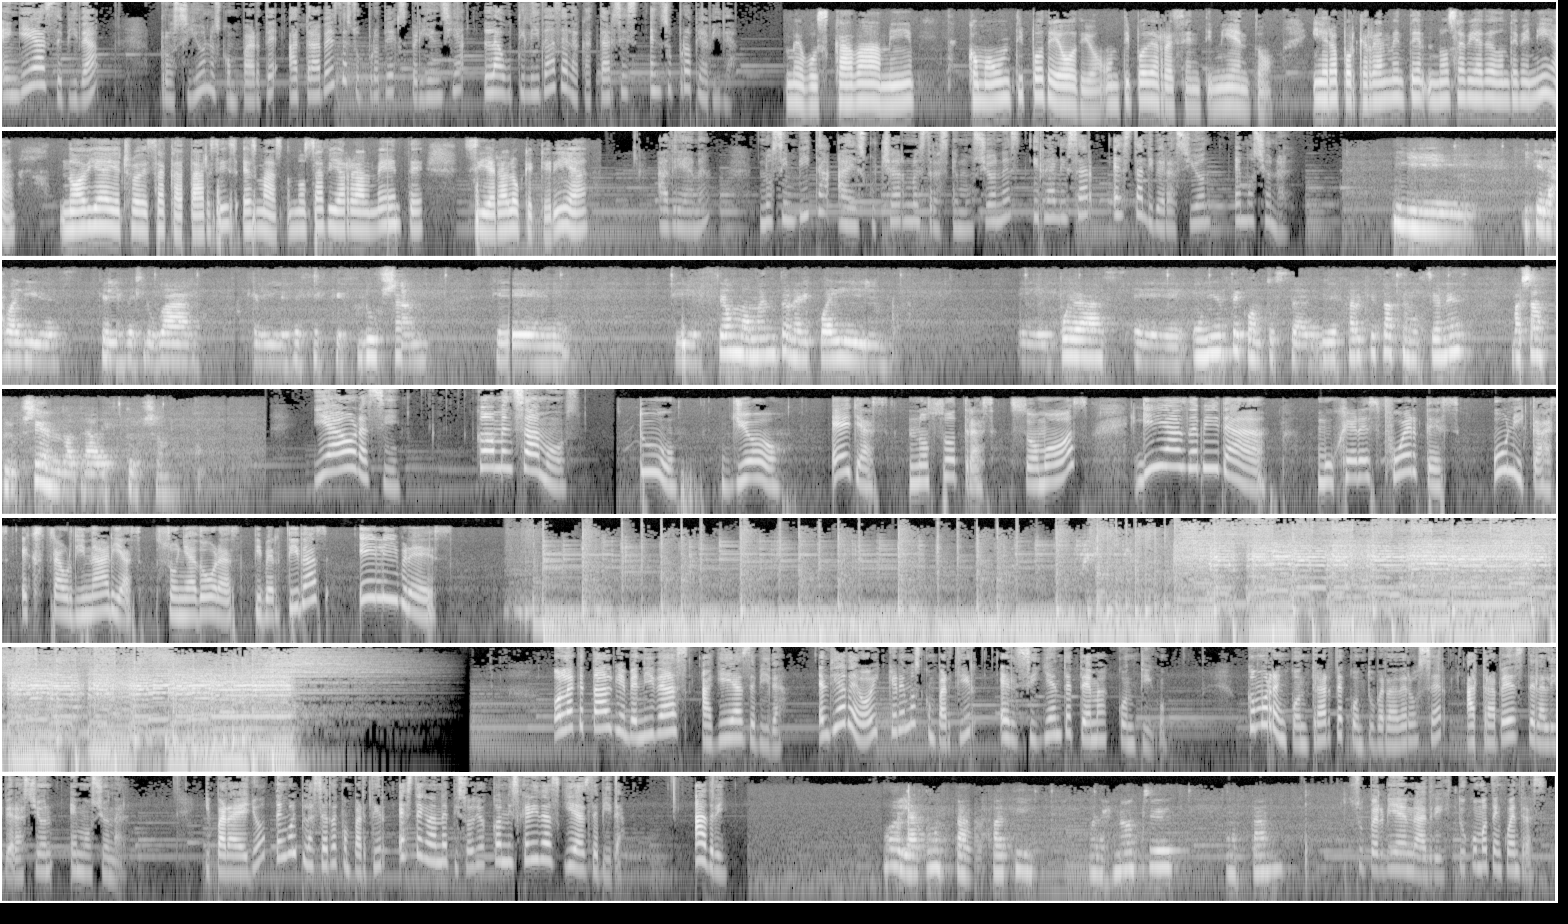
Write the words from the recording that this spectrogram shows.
En Guías de Vida, Rocío nos comparte a través de su propia experiencia la utilidad de la catarsis en su propia vida. Me buscaba a mí como un tipo de odio, un tipo de resentimiento, y era porque realmente no sabía de dónde venía, no había hecho esa catarsis, es más, no sabía realmente si era lo que quería. Adriana nos invita a escuchar nuestras emociones y realizar esta liberación emocional. Y, que las valides, que les des lugar, que les dejes que fluyan, que, sea un momento en el cual eh, puedas eh, unirte con tu ser y dejar que esas emociones vayan fluyendo a través tuyo. Y ahora sí, comenzamos. Tú, yo, ellas, nosotras somos guías de vida, mujeres fuertes, únicas, extraordinarias, soñadoras, divertidas y libres. Hola, ¿qué tal? Bienvenidas a Guías de Vida. El día de hoy queremos compartir el siguiente tema contigo. Cómo reencontrarte con tu verdadero ser a través de la liberación emocional. Y para ello tengo el placer de compartir este gran episodio con mis queridas guías de vida. Adri. Hola, ¿cómo estás, Pati? Buenas noches, ¿cómo están? Súper bien, Adri. ¿Tú cómo te encuentras?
